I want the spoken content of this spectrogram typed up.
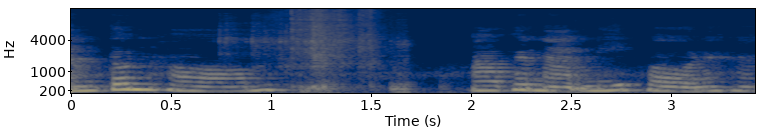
หั่นต้นหอม เอาขนาดนี้พอนะคะ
